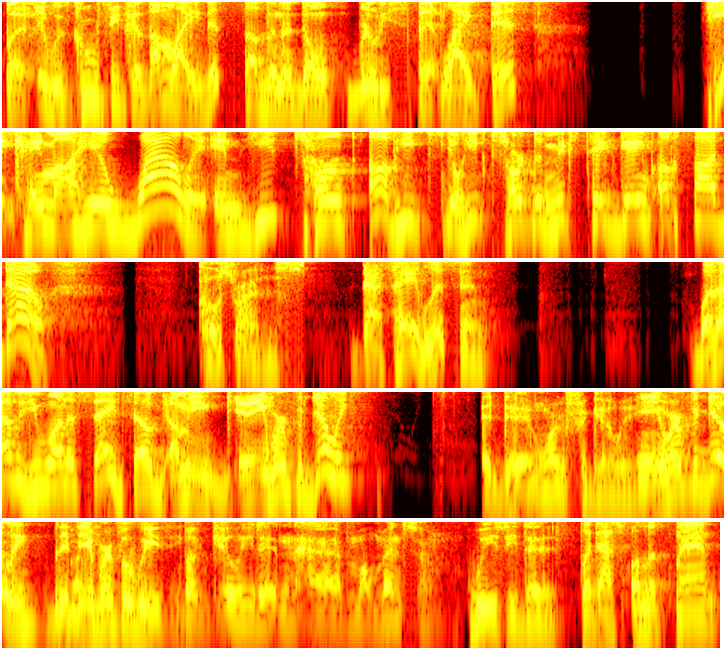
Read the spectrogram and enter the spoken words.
But it was goofy because I'm like, this Southerner don't really spit like this. He came out here wilding and he turned up. He yo, he turned the mixtape game upside down. Ghostwriters. That's hey, listen. Whatever you want to say, tell. I mean, it ain't work for Gillie. It didn't work for Gillie. It Gillie. ain't work for Gillie, but it did work for Weezy. But, But Gillie didn't have momentum. Weezy did. But that's well, look, man.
